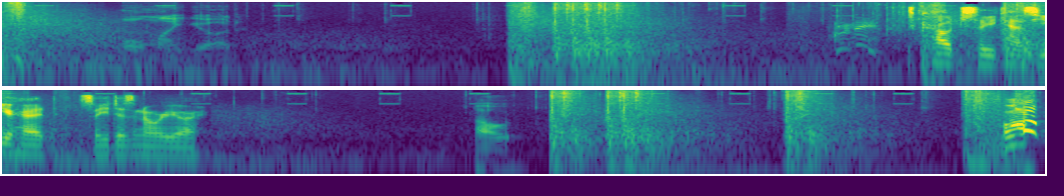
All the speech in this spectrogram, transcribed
Oh my god. It's crouch so he can't see your head, so he doesn't know where you are. Out. Oh!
